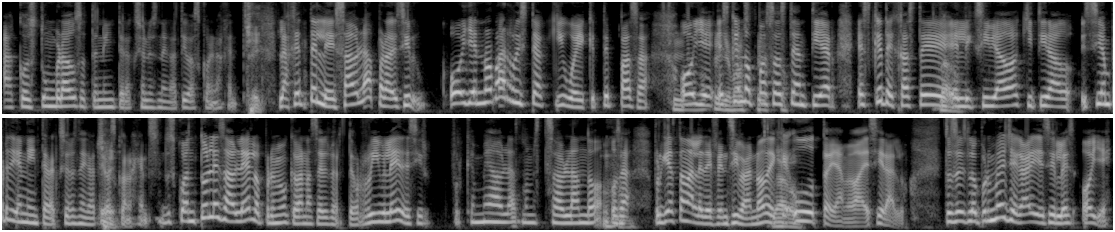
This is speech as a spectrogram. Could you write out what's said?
acostumbrados a tener interacciones negativas con la gente. La gente les habla para decir, oye, no barriste aquí, güey, ¿qué te pasa? Sí, no oye, te es que no pasaste antier, es que dejaste Claro. el lixiviado aquí tirado. Siempre tienen interacciones negativas Sí. con la gente. Entonces, cuando tú les hables, lo primero que van a hacer es verte horrible y decir, ¿por qué me hablas? No me estás hablando. O sea, porque ya están a la defensiva, ¿no? De que, puta, ya me va a decir algo. Entonces, lo primero es llegar y decirles, oye,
